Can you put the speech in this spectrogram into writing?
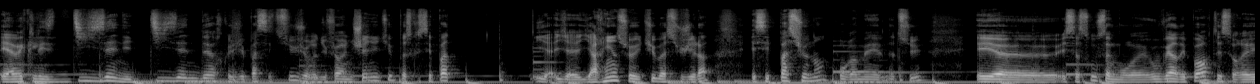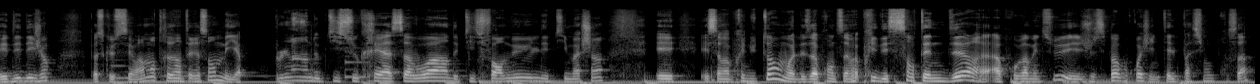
Et avec les dizaines et dizaines d'heures que j'ai passé dessus, j'aurais dû faire une chaîne YouTube parce que c'est pas. Il n'y a, rien sur YouTube à ce sujet-là. Et c'est passionnant de programmer là-dessus. Euh, et, ça se trouve, ça m'aurait ouvert des portes et ça aurait aidé des gens. Parce que c'est vraiment très intéressant, mais il y a plein de petits secrets à savoir, des petites formules, des petits machins. Et, ça m'a pris du temps, moi, de les apprendre. Ça m'a pris des centaines d'heures à, programmer dessus. Et je sais pas pourquoi j'ai une telle passion pour ça.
